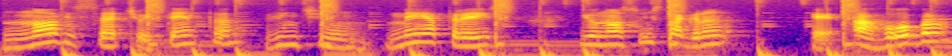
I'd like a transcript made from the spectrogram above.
9780 2163 e o nosso Instagram é arroba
